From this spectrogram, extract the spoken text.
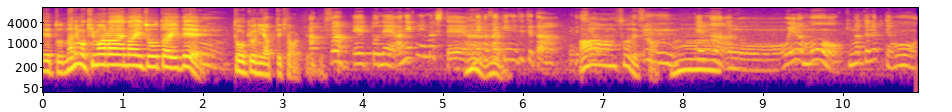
えー、と何も決まらない状態でうん東京にやってきたわけですまあえっ、とね姉がいましてええ姉が先に出てたんですよ、ああそうですか、うんうん、うーん。でまああの親も決まってなくても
